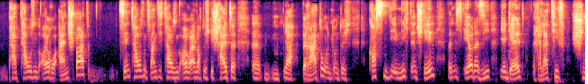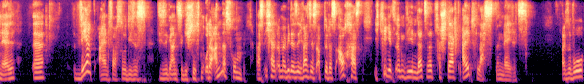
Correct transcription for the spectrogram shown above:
ein paar tausend Euro einspart, 10.000, 20.000 Euro einfach durch gescheite äh, ja, Beratung und, und durch Kosten, die ihm nicht entstehen, dann ist er oder sie ihr Geld relativ schnell äh, wert einfach so dieses, diese ganze Geschichten. Oder andersrum, was ich halt immer wieder sehe, ich weiß nicht, ob du das auch hast, ich kriege jetzt irgendwie in letzter Zeit verstärkt Altlasten-Mails. Also wo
